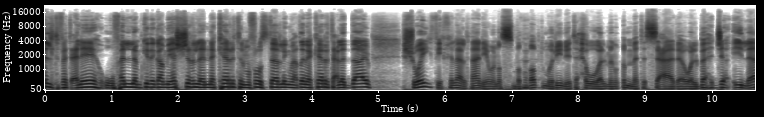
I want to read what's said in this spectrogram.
التفت عليه وفلم كذا قام يأشر لأنه كرت المفروض ستيرلينج معطينا كرت على ال dive. شوي في خلال ثانية ونص بالضبط مورينيو تحول من قمة السعادة والبهجة إلى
